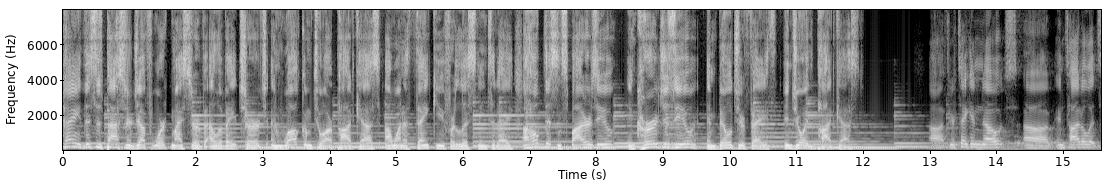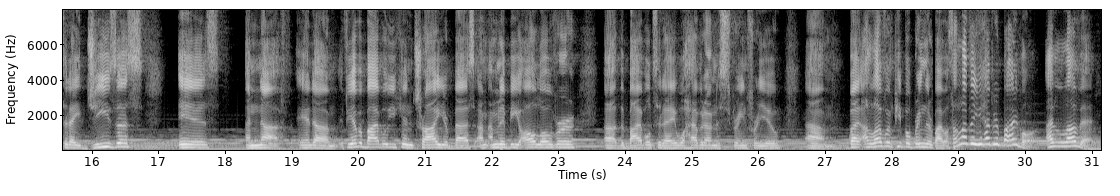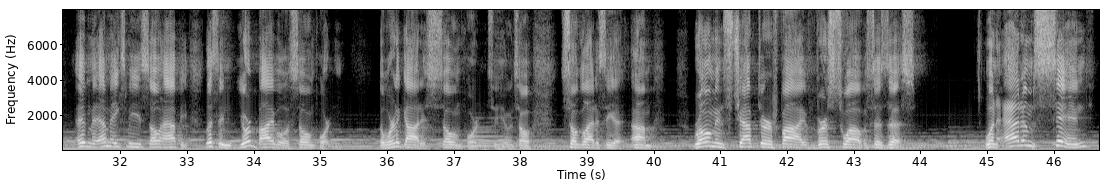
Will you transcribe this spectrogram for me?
Hey, this is Pastor Jeff Workmeister of Elevate Church, and welcome to our podcast. I want to thank you for listening today. I hope this inspires you, encourages you, and builds your faith. Enjoy the podcast. Uh, if you're taking notes, uh, entitle it today, Jesus is Enough. And um, if you have a Bible, you can try your best. I'm, I'm going to be all over uh, the Bible today. We'll have it on the screen for you. Um, but I love when people bring their Bibles. I love that you have your Bible. I love it. it. That makes me so happy. Listen, your Bible is so important. The Word of God is so important to you. And so, so glad to see it. Um, Romans chapter 5, verse 12, it says this When Adam sinned,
